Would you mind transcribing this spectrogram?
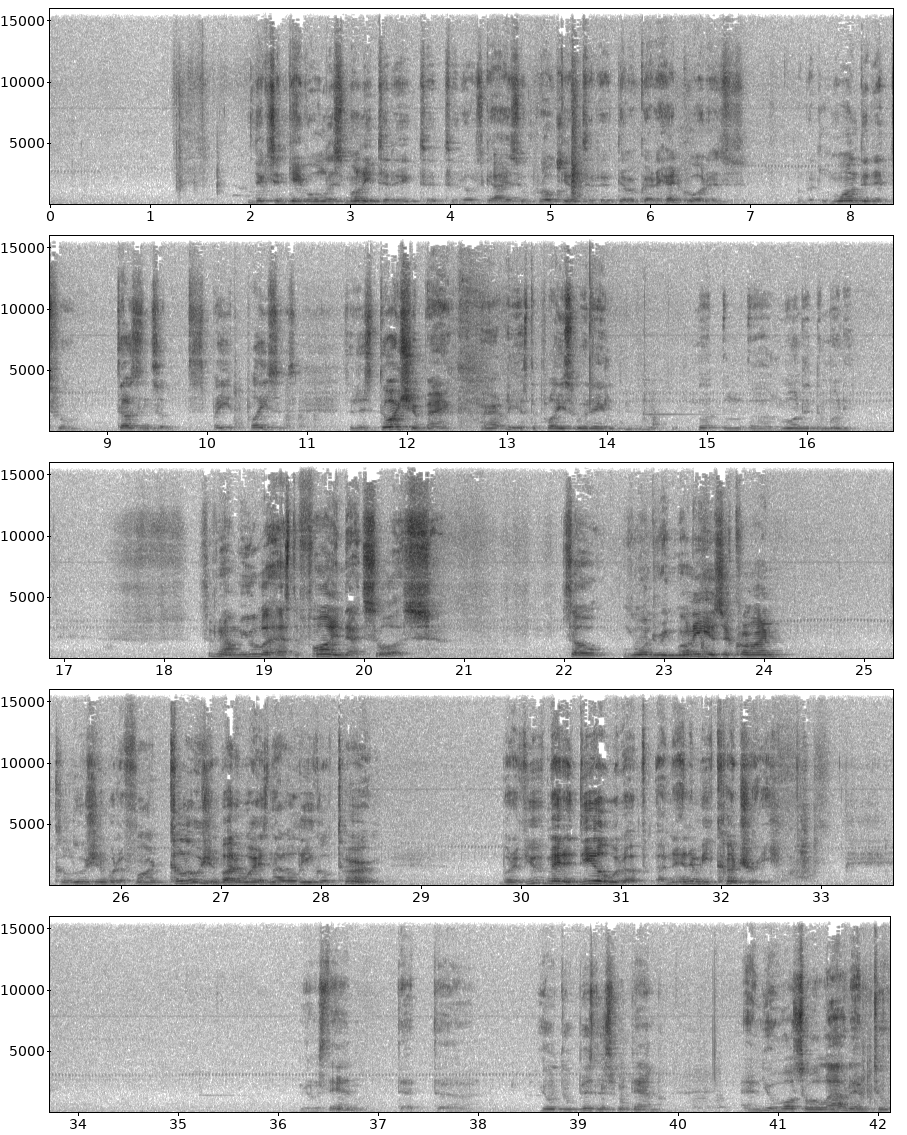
Nixon gave all this money to the, to, to those guys who broke into the Democratic headquarters, but laundered it through dozens of places. So this Deutsche Bank apparently is the place where they uh, the money. So now Mueller has to find that source. So laundering money is a crime. Collusion with a foreign, collusion, by the way, is not a legal term. But if you've made a deal with a, an enemy country, you understand, that uh, you'll do business with them, and you've also allowed him to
